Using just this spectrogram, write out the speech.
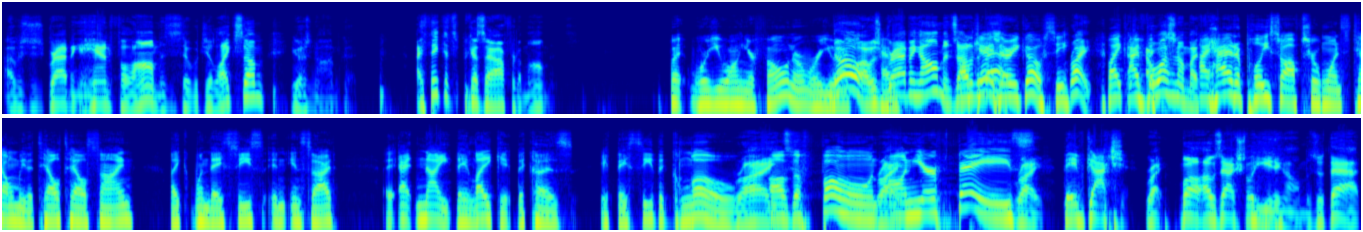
I was just grabbing a handful of almonds. I said, would you like some? He goes, no, I'm good. I think it's because I offered him almonds. But were you on your phone or were you? no, I was having- grabbing almonds out of the Okay, bag. there you go. See, Right. Like I've I wasn't on my phone. I had a police officer once tell me the telltale sign, like when they see in, inside at night, they like it because if they see the glow Right. of the phone Right. on your face, Right. they've got you. Right. Well, I was actually eating almonds with that,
